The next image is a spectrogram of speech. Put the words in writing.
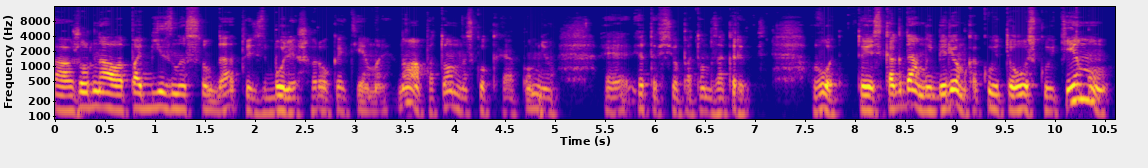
а, журнала по бизнесу, да, то есть с более широкой темой. Ну а потом, насколько я помню, э, это все потом закрылось. Вот, то есть когда мы берем какую-то узкую тему,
